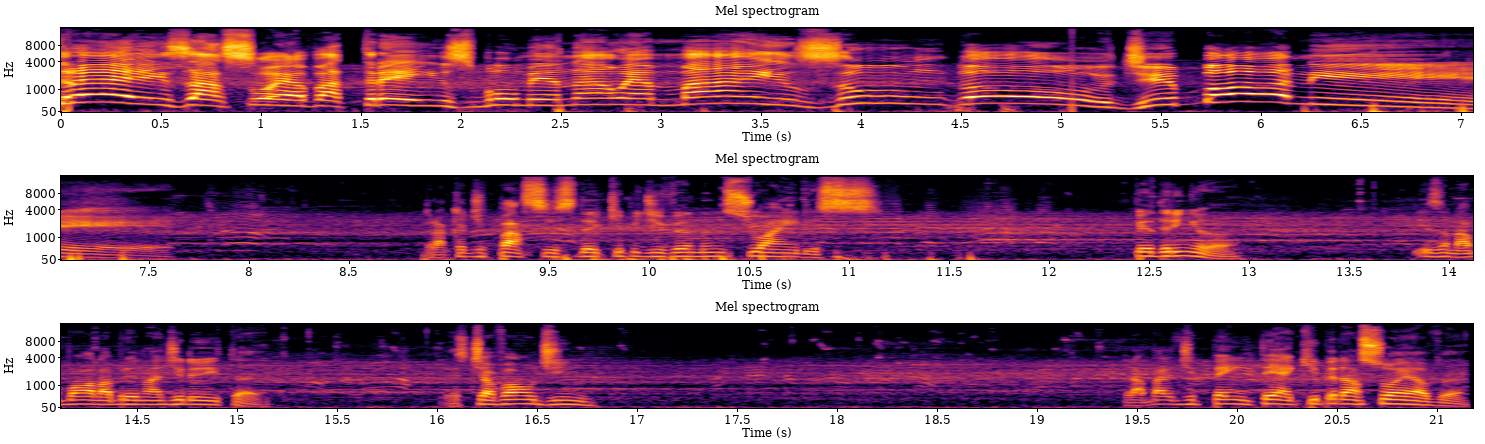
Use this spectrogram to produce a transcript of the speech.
3 a Soeva, 3 Blumenau é mais um gol de Boni. Troca de passes da equipe de Venâncio Aires. Pedrinho pisa na bola, abre na direita. Este é Valdim. Trabalha de pé em pé a equipe da Soeva.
